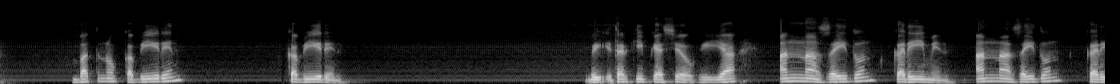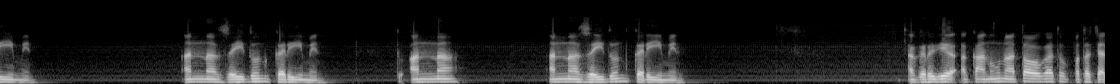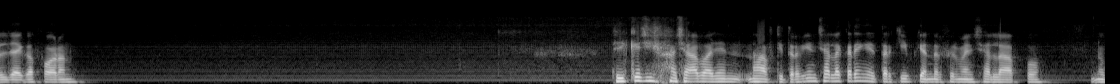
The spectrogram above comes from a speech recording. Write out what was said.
بطن و کبیرن۔ کبیرن ترکیب کیسے ہوگی؟ یا انا زید کریمن، انا زید کریمن۔ انا زید کریمن۔ تو انا انا زید کریمن۔ اگر یہ قانون آتا ہوگا تو پتہ چل جائے گا فوراً۔ ٹھیک ہے جی اچھا آپ آ جائیں ناف کی طرف ان شاء اللہ کریں گے۔ ترکیب کے اندر پھر میں ان شاء اللہ آپ کو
